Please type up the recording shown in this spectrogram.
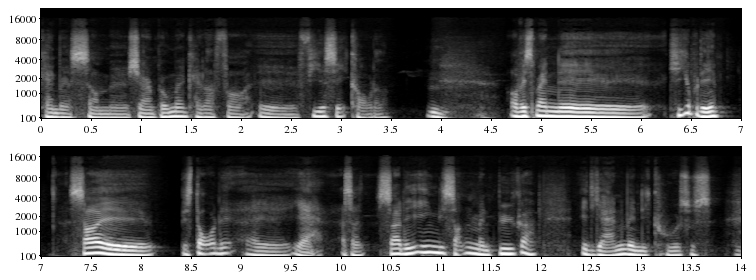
canvas, som øh, Sharon Bowman kalder for øh, 4C-kortet. Mm. Og hvis man øh, kigger på det, så øh, består det af, ja, altså, så er det egentlig sådan, man bygger et hjernevenligt kursus. Mm.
